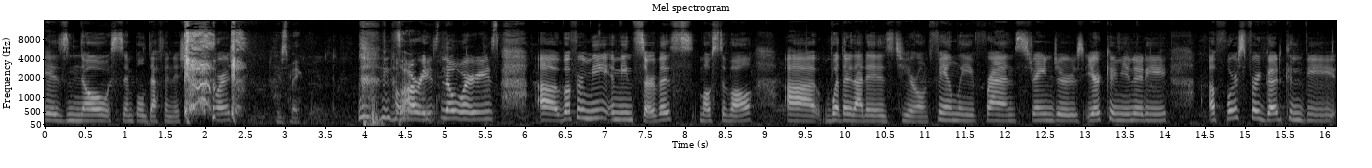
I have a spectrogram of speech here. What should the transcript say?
is no simple definition, of course. Excuse me. no Sorry. Worries, no worries. Uh, but for me, it means service most of all. Uh, whether that is to your own family, friends, strangers, your community. A force for good can be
